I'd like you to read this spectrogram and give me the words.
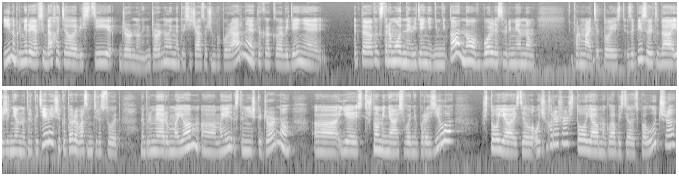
И, например, я всегда хотела вести journaling. Journaling это сейчас очень популярно, это как э, ведение, это как старомодное ведение дневника, но в более современном формате, то есть записывать туда ежедневно только те вещи, которые вас интересуют. Например, в моем, э, моей страничке journal э, есть, что меня сегодня поразило, что я сделала очень хорошо, что я могла бы сделать получше,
